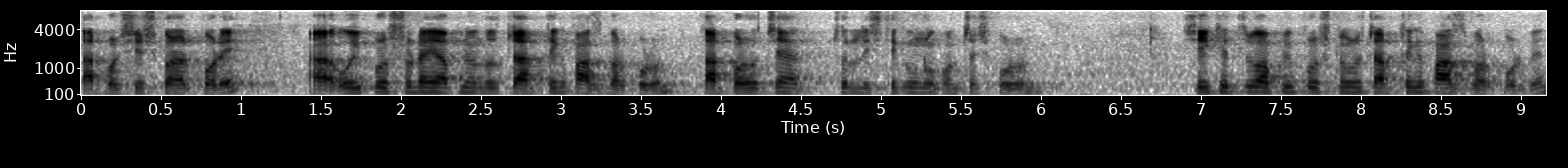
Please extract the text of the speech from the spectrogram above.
তারপর শেষ করার পরে ওই প্রশ্নটাই আপনি অন্তত চার থেকে পাঁচবার পড়ুন। তারপর হচ্ছে চল্লিশ থেকে উনপঞ্চাশ পড়ুন। সেই ক্ষেত্রেও আপনি প্রশ্নগুলো চার থেকে পাঁচবার পড়বেন।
